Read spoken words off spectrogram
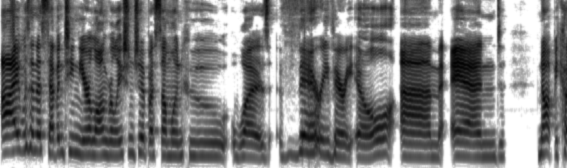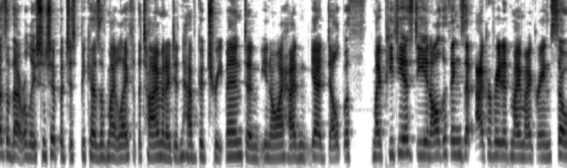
I was in a 17 year long relationship as someone who was very very ill um and not because of that relationship but just because of my life at the time and i didn't have good treatment and you know i hadn't yet dealt with my ptsd and all the things that aggravated my migraines so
